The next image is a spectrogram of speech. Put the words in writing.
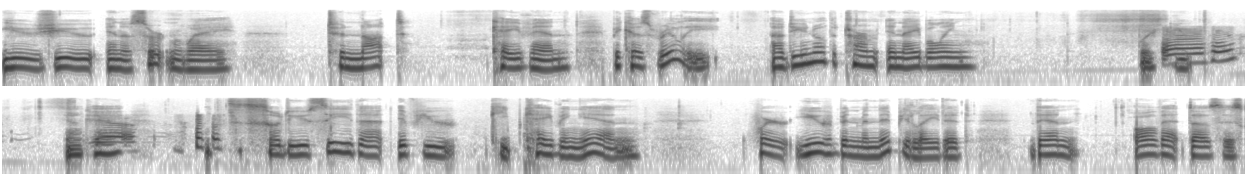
use you in a certain way to not cave in because really uh, do you know the term enabling mm-hmm. okay yeah. so do you see that if you keep caving in where you have been manipulated then all that does is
